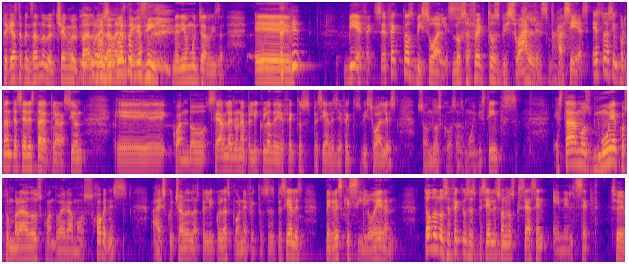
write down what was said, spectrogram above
¿Te quedaste pensando lo del chango, el palo? Por y la supuesto que sí. Me dio mucha risa. Eh, VFX, efectos visuales. Los efectos visuales, man. Así es. Esto es importante hacer esta aclaración. eh, cuando se habla en una película de efectos especiales y efectos visuales, son dos cosas muy distintas. Estábamos muy acostumbrados cuando éramos jóvenes a escuchar de las películas con efectos especiales, pero es que sí lo eran. Todos los efectos especiales son los que se hacen en el set. Sí.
